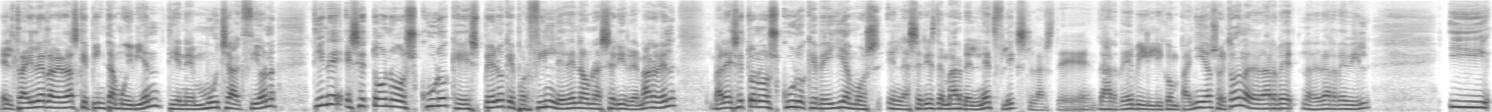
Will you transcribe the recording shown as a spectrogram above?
El tráiler la verdad es que pinta muy bien, tiene mucha acción, tiene ese tono oscuro que espero que por fin le den a una serie de Marvel, ¿vale? Ese tono oscuro que veíamos en las series de Marvel Netflix, las de Daredevil y compañía, sobre todo la de, la de Daredevil. Y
